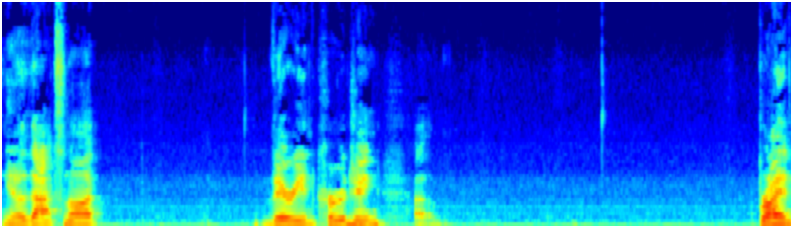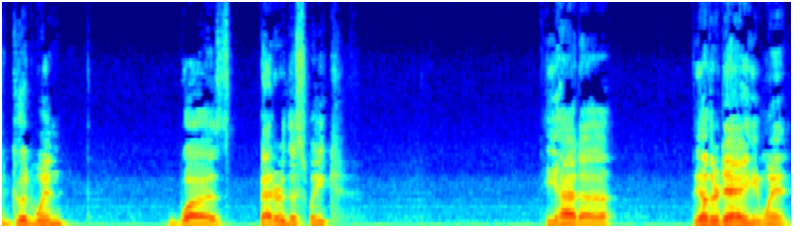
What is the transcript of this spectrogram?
You know that's not very encouraging. Uh, Brian Goodwin was better this week. He had a the other day he went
